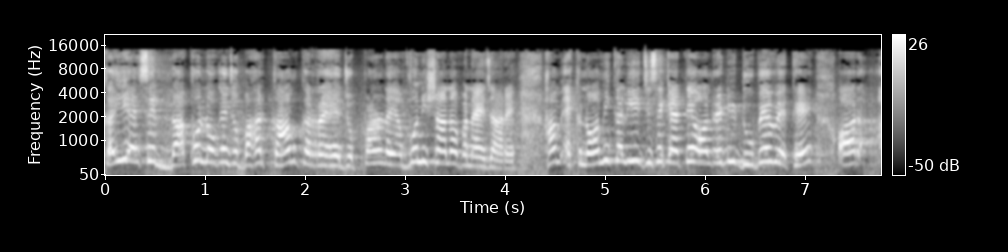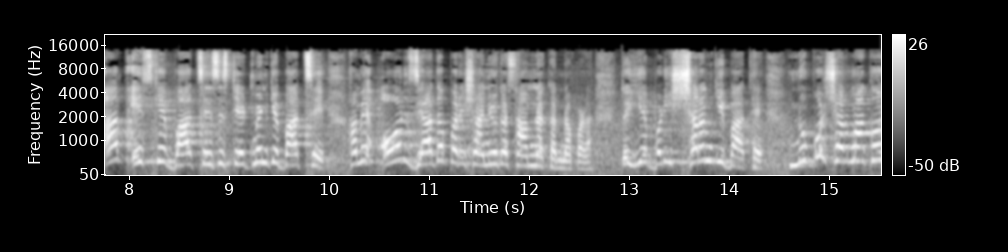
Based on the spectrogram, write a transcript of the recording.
कई ऐसे लाखों लोग हैं जो बाहर काम कर रहे हैं, जो पढ़ रहे हैं, वो निशाना बनाए जा रहे हैं। हम इकोनॉमिकली जिसे कहते हैं ऑलरेडी डूबे हुए थे और अब इसके बाद से, इस स्टेटमेंट के बाद से हमें और ज़्यादा परेशानियों का सामना करना पड़ा। तो ये बड़ी शर्म की बात है। नुपुर शर्मा को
